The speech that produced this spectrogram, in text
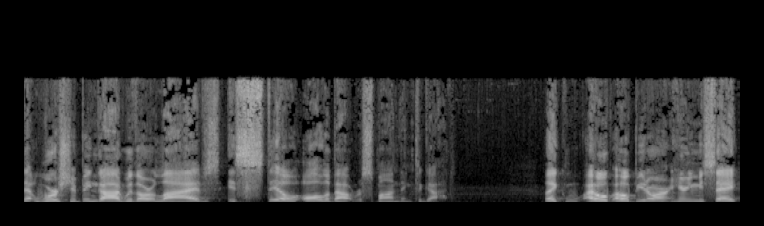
that worshiping God with our lives is still all about responding to God. Like, I hope, I hope you aren't hearing me say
